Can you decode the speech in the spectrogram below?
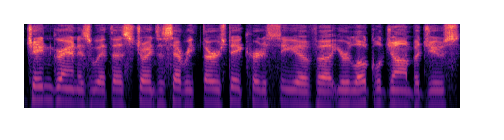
Jaden Grant is with us, joins us every Thursday, courtesy of uh, your local Jamba Juice.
